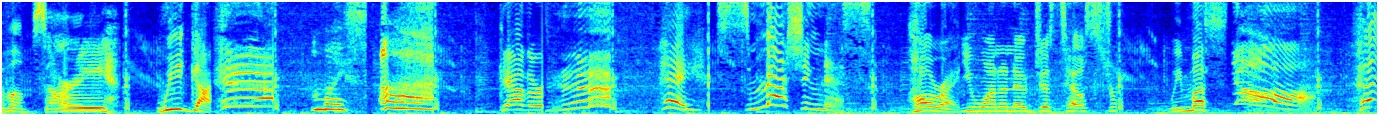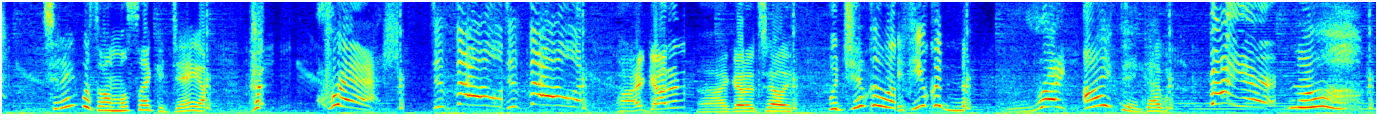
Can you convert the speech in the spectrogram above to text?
I have sorry. We got my. Uh. Gather. Hey, smashingness. All right, you want to know just how strong we must. Ah! Today was almost like a day. I- Crash. Devour. Devour. I gotta. I gotta tell you. Would you go if you could? Right. I think I would. Fire. No.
